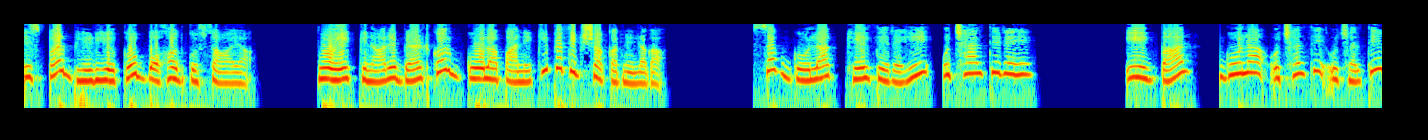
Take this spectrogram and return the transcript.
इस पर भेड़िए को बहुत गुस्सा आया। वो एक किनारे बैठकर गोला पाने की प्रतीक्षा करने लगा। सब गोला खेलते रहे, उछालते रहे। एक बार गोला उछलते उछलते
